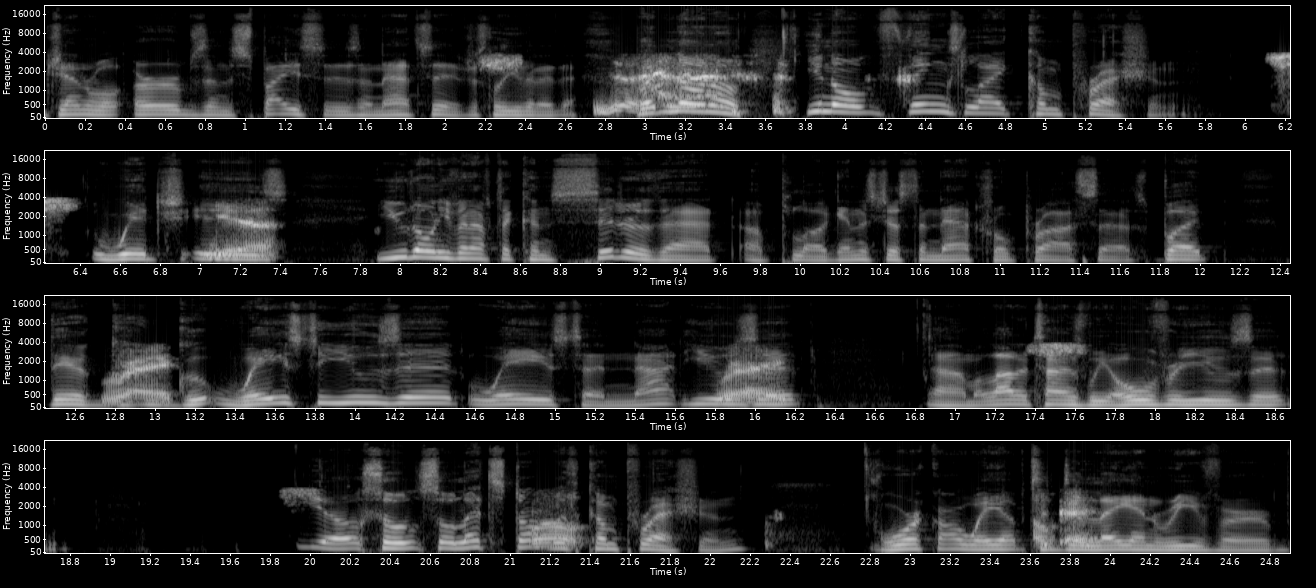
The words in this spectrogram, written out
general herbs and spices, and that's it. Just leave it at that. Yeah. But no, no, you know, things like compression, which is Yeah. you don't even have to consider that a plug-in. It's just a natural process. But there are Right. good ways to use it, ways to not use Right. it. Um, a lot of times we overuse it. You know, so so let's start Well- with compression, work our way up to Okay. delay and reverb,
